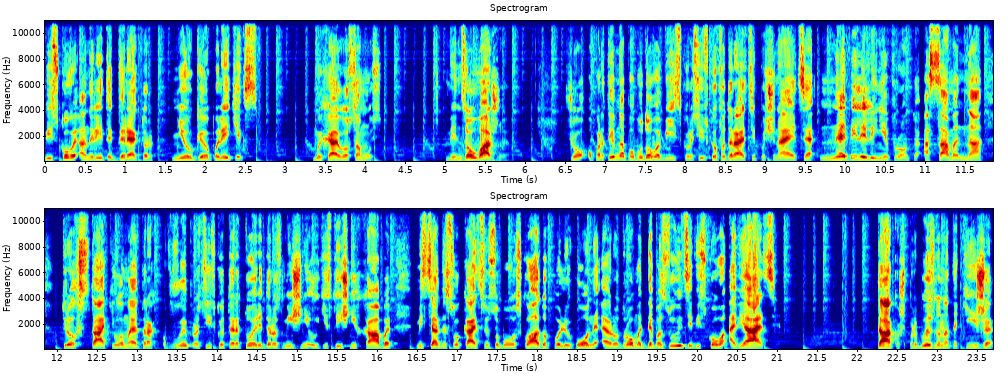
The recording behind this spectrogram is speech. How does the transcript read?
військовий аналітик, директор New Geopolitics Михайло Самусь. Він зауважує, що оперативна побудова військ Російської Федерації починається не біля лінії фронту, а саме на 300 кілометрах вглиб російської території, де розміщені логістичні хаби, місця дислокації особового складу, полігони, аеродроми, де базується військова авіація. Також приблизно на такій же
